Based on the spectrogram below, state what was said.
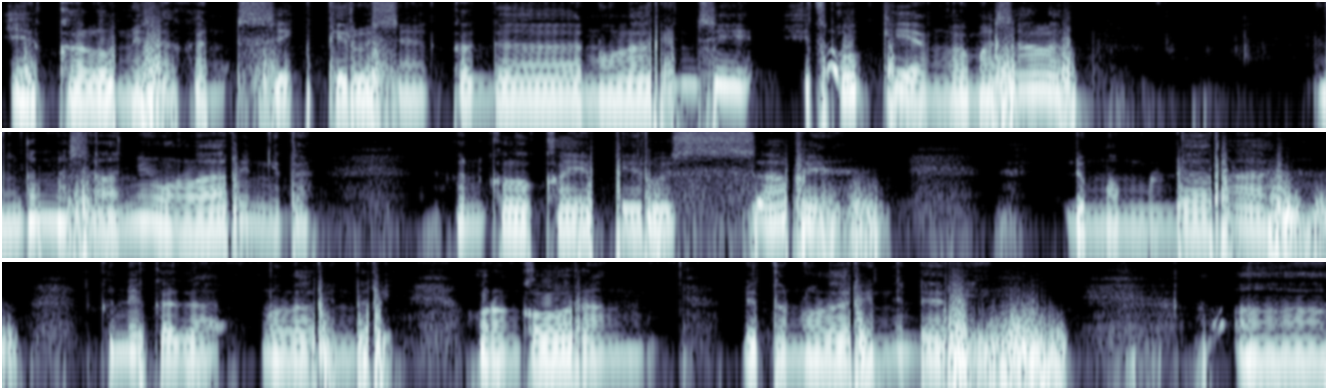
Ya kalau misalkan si virusnya kagak nularin sih it's okay ya nggak masalah. Kan masalahnya nularin gitu kan kalau kayak virus apa ya demam berdarah kan dia kagak nularin dari orang ke orang. Dia tuh nularinnya dari uh,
